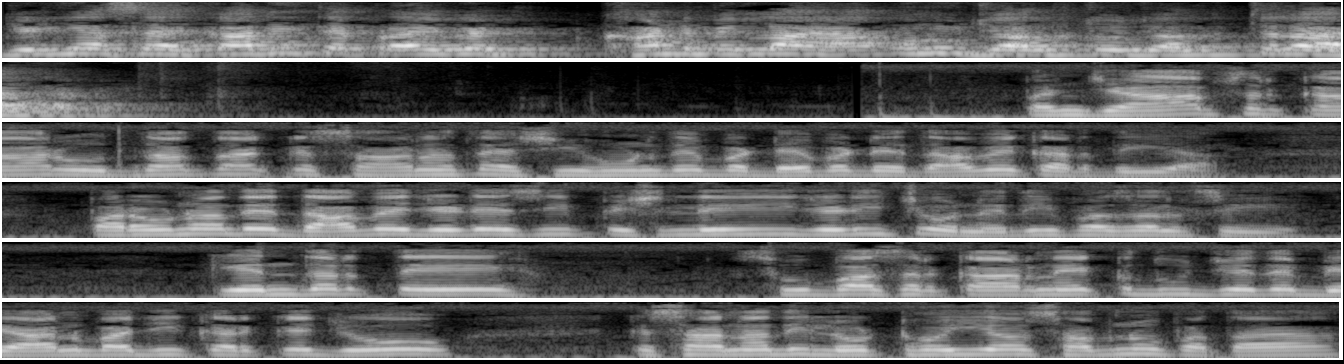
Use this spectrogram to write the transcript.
ਜਿਹੜੀਆਂ ਸਹਿਕਾਰੀ ਤੇ ਪ੍ਰਾਈਵੇਟ ਖੰਡ ਮਿੱਲਾਂ ਆ, ਉਹਨੂੰ ਜਲਦ ਤੋਂ ਜਲਦ ਚਲਾਇਆ ਜਾਵੇ। ਪੰਜਾਬ ਸਰਕਾਰ ਉਦਾਂ ਤਾਂ ਕਿਸਾਨ ਹਤੈਸ਼ੀ ਹੋਣ ਦੇ ਵੱਡੇ ਵੱਡੇ ਦਾਅਵੇ ਕਰਦੀ ਆ, ਪਰ ਉਹਨਾਂ ਦੇ ਦਾਅਵੇ ਜਿਹੜੇ ਸੀ ਪਿਛਲੀ ਜਿਹੜੀ ਝੋਨੇ ਦੀ ਫਸਲ ਸੀ, ਕੇਂਦਰ ਤੇ ਸੂਬਾ ਸਰਕਾਰ ਨੇ ਇੱਕ ਦੂਜੇ ਤੇ ਬਿਆਨਬਾਜ਼ੀ ਕਰਕੇ ਜੋ ਕਿਸਾਨਾਂ ਦੀ ਲੁੱਟ ਹੋਈ ਆ ਉਹ ਸਭ ਨੂੰ ਪਤਾ ਆ,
